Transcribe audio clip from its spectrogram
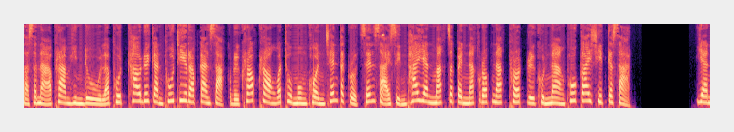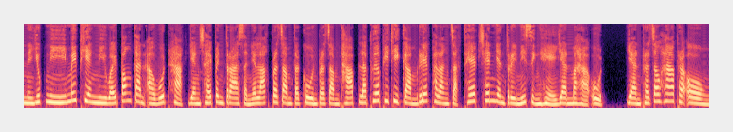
ศาสนาพราหมณ์ฮินดูและพุทธเข้าด้วยกันผู้ที่รับการสักหรือครอบครองวัตถุมงคล เช่นตะกรุดเส้นสายสินผ้ายันมักจะเป็นนักรบนักพรตหรือขุนนางผู้ใกล้ชิดกษัตริย์ ยันในยุคนี้ไม่เพียงมีไว้ป้องกันอาวุธหากยังใช้เป็นตราสัญลักษณ์ประจำตระกูลประจำทัพ และเพื่อพิธีกรรมเรียกพลังจากเทพเช่นยันตรีนิสิงเหยันมหาอุด ยันพระเจ้าห้าพระองค์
